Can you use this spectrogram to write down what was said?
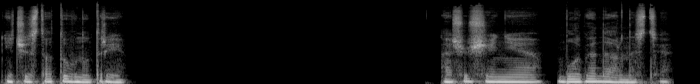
и чистоту внутри. Ощущение благодарности.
